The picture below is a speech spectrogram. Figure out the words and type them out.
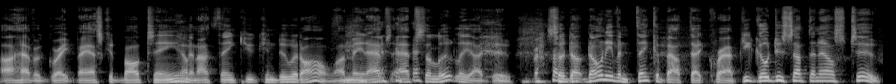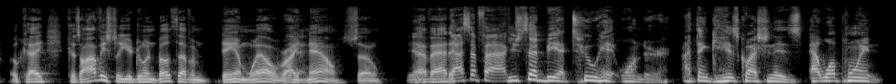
I have a great basketball team, Yep. and I think you can do it all. I mean, abs- absolutely, I do. So don't don't even think about that crap. You go do something else too, okay? Because obviously you're doing both of them damn well right Yeah. now. So have at it. That's a fact. You said be a two hit wonder. I think his question is at what point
